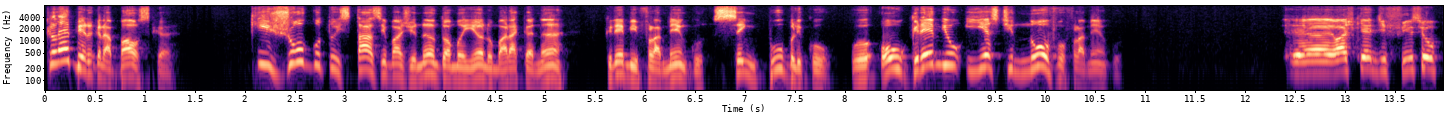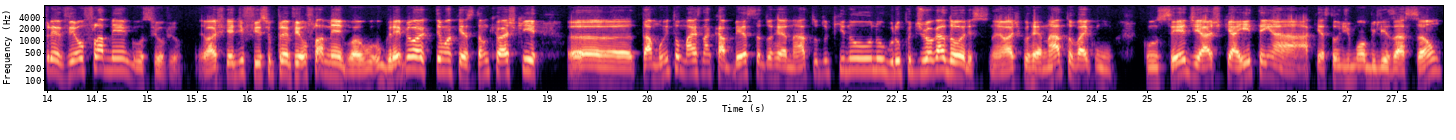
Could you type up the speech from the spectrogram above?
Kleber Grabowska, que jogo tu estás imaginando amanhã no Maracanã, Grêmio e Flamengo, sem público? Ou, ou Grêmio e este novo Flamengo? É, eu acho que é difícil prever o Flamengo, Silvio. Eu acho que é difícil prever o Flamengo. O, Grêmio tem uma questão que eu acho que uh, muito mais na cabeça do Renato do que no, no, grupo de jogadores. Né? Eu acho que o Renato vai com, com sede, acho que aí tem a, a questão de mobilização?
